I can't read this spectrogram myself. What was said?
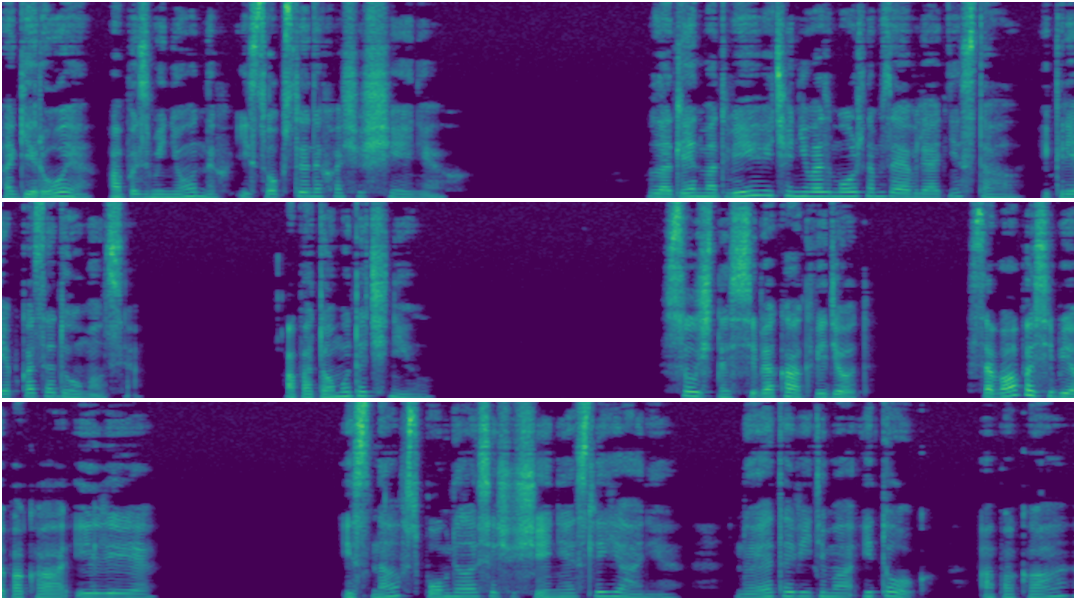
О герое, об измененных и собственных ощущениях. Владлен Матвеевич о невозможном заявлять не стал и крепко задумался. А потом уточнил. Сущность себя как ведет? Сама по себе пока или... И сна вспомнилось ощущение слияния, но это, видимо, итог, а пока...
